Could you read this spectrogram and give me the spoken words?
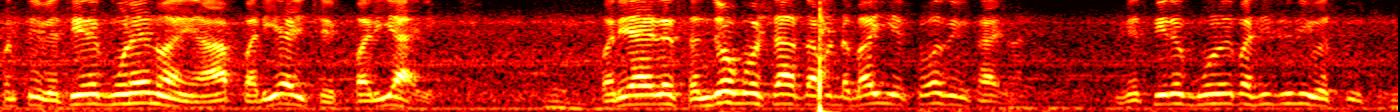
પણ તે વ્યતિરેક ગુણ એનો આ પર્યાય છે પર્યાય. પર્યાય એટલે સંજોગ વસાત આપણે દબાઈએ તો જ એવું થાય. વ્યતિરેક ગુણ એ પાછી જુદી વસ્તુ છે.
